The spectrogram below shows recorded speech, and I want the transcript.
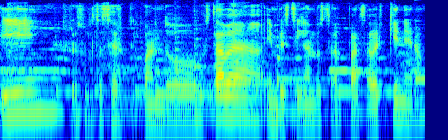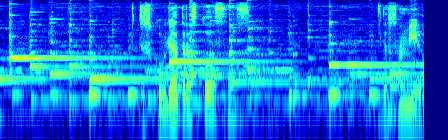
y resulta ser que cuando estaba investigando para saber quién era descubrió otras cosas de su amigo.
